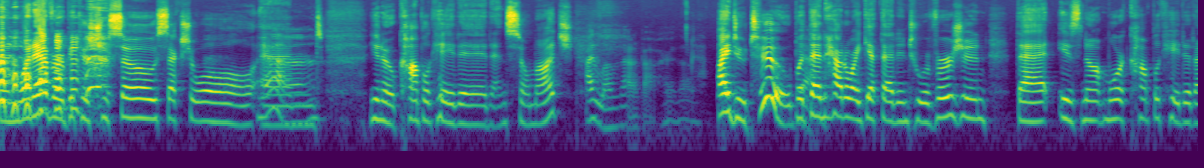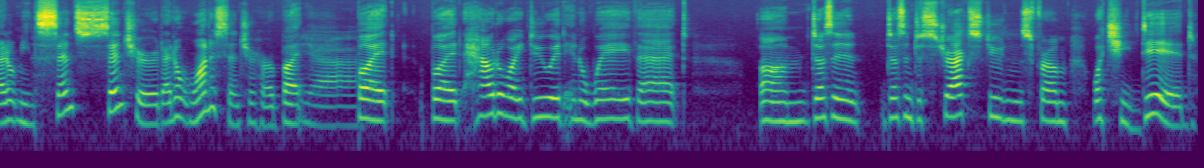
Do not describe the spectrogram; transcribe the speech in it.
and whatever because she's so sexual Yeah. and you know complicated and so much. I love that about her though. I do too, but Yeah. then how do I get that into a version that is not more complicated? I don't mean cens- censured. I don't want to censure her, but Yeah. but but how do I do it in a way that um, doesn't doesn't distract students from what she did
